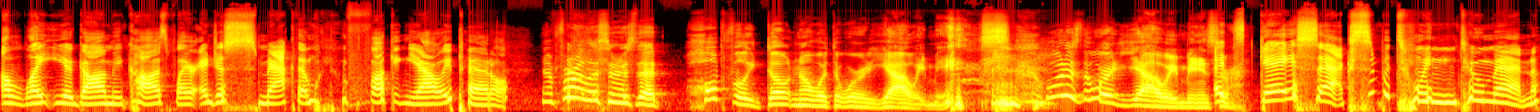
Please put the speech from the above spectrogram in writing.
a light Yagami cosplayer, and just smack them with a fucking Yaoi paddle. Now, for our listeners that hopefully don't know what the word yaoi means, what does the word yaoi mean? sir? It's gay sex between two men.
